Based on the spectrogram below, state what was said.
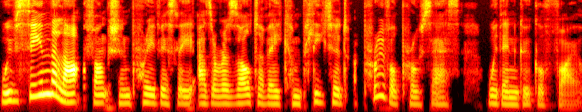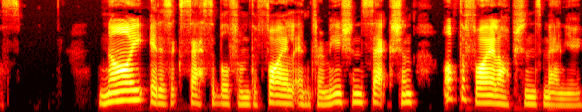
We've seen the lock function previously as a result of a completed approval process within Google Files. Now it is accessible from the File Information section of the File Options menu.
